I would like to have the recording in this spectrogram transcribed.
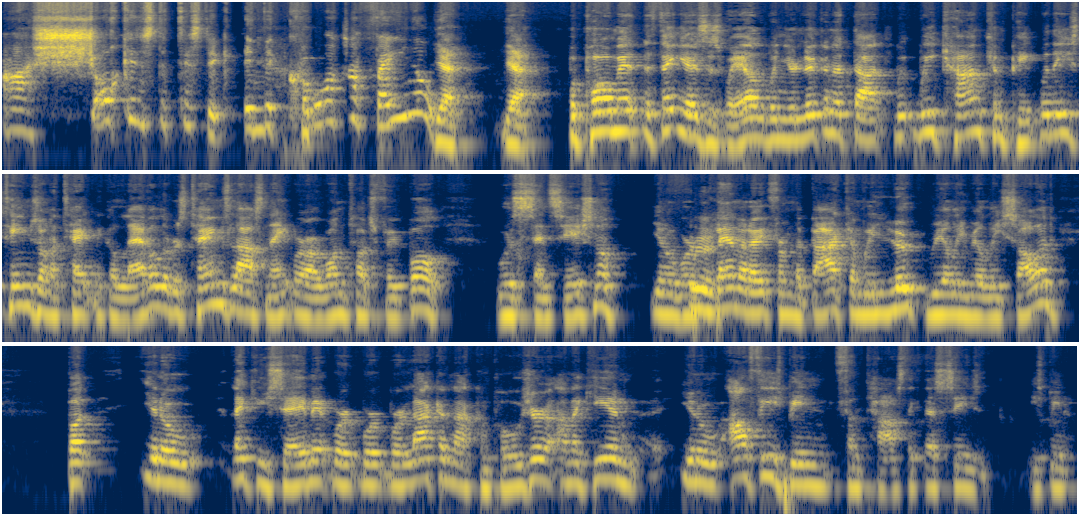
a shocking statistic in the quarter final. Yeah, yeah. But Paul, mate, the thing is as well, when you're looking at that, we, we can compete with these teams on a technical level. There was times last night where our one-touch football was sensational. You know, we're Hmm. playing it out from the back and we look really, really solid. But you know, like you say, mate, we're, we're, we're lacking that composure. And again, you know, Alfie's been fantastic this season. He's been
